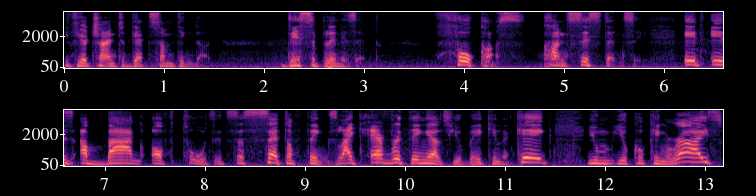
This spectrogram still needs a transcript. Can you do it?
If you're trying to get something done, discipline is it. Focus, consistency. It is a bag of tools. It's a set of things. Like everything else, you're baking a cake, you, you're cooking rice,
